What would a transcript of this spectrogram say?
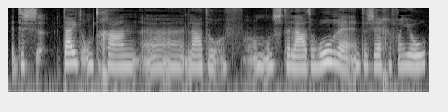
het is tijd om te gaan uh, laten, om ons te laten horen en te zeggen van joh,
